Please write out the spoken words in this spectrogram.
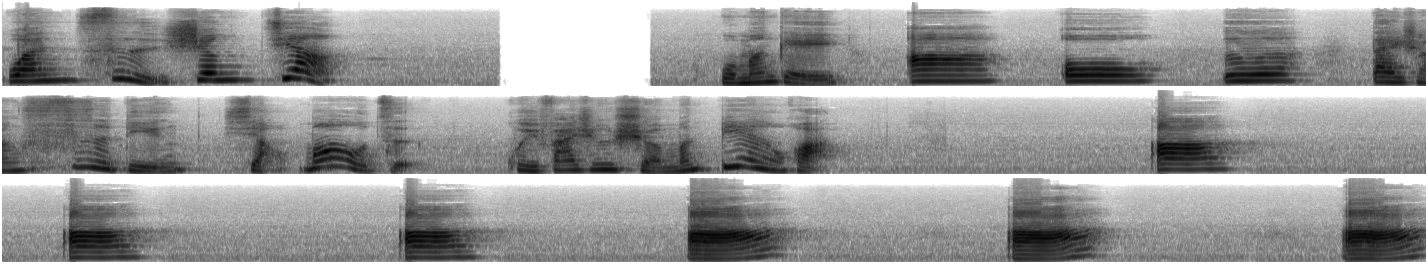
弯，四声降。我们给啊、哦。呃，戴上四顶小帽子，会发生什么变化？啊啊啊啊啊啊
